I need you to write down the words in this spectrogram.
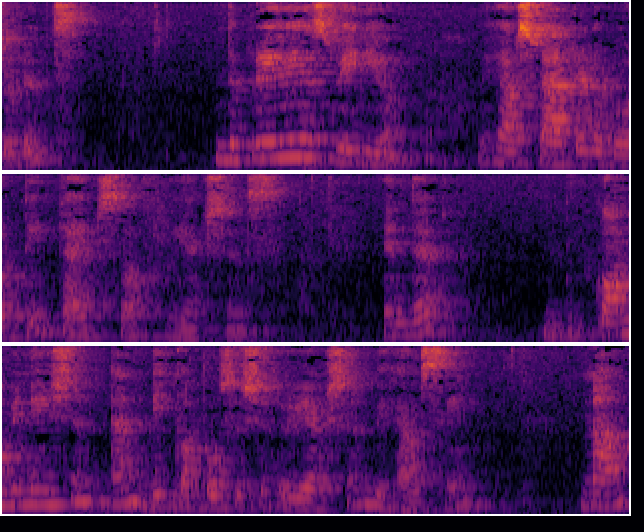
students. In the previous video, we have started about the types of reactions. In that, combination and decomposition reaction we have seen. Now,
